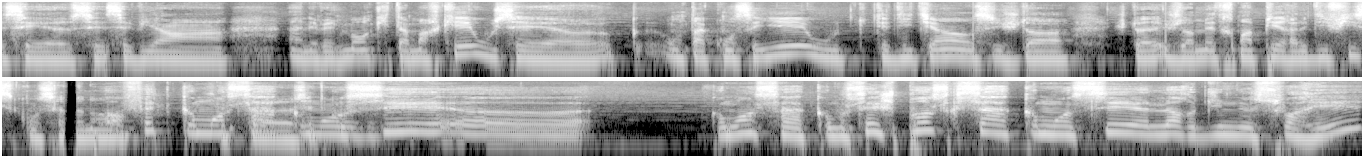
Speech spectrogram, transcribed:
c'est c'est bien un, un événement qui t'a marqué ou c'est euh, on t'a conseillé ou tu t'es dit tiens si je dois je dois je dois mettre ma pierre à l'édifice concernant En fait, comment cette, ça a euh, commencé euh, Comment ça a commencé? Je pense que ça a commencé lors d'une soirée.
